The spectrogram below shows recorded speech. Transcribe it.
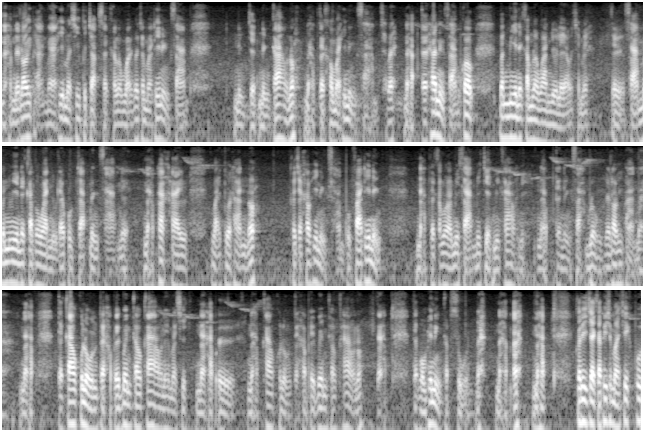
นะครับในรอบที่ผ่านมาที่มาเช็คประจับสายกำลังวันก็จะมาที่หนึ่งสามหนึ่งเจ็ดหนึ่งเก้าเนาะนะครับแต่เข้ามาที่หนึ่งสามใช่ไหมนะครับแต่ถ้าหนึ่งสามก็มันมีในกำลังวันอยู่แล้วใช่ไหมเออสามมันมีในกำลังวันอยู่แล้วผมจับหนึ่งสามเนี่ยนะครับถ้าใครไหวตัวทันเนาะก็จะเข้าที่หนึ่งสามผมฟาดที่ห นึ่งนะครับแต่กำลังมี 3 มี 7 มี9นี่นะครับแต่ 1 3 ลงในรอบที่ผ่านมานะครับแต่9ก็ลงแต่เขาไปเบิ้ล99เนี่ยมาชิกนะครับเออนะครับ9ก็ลงแต่เขาไปเบิ้ล99เนาะนะครับแต่ผมให้ 1 กับ0นะนะครับอะนะครับก็ดีใจกับพี่สมาชิกผู้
